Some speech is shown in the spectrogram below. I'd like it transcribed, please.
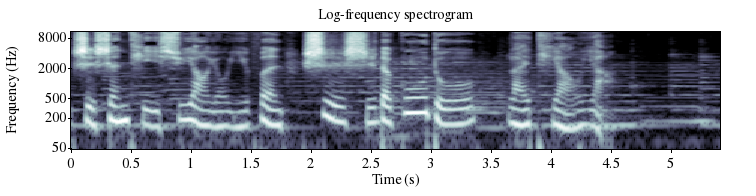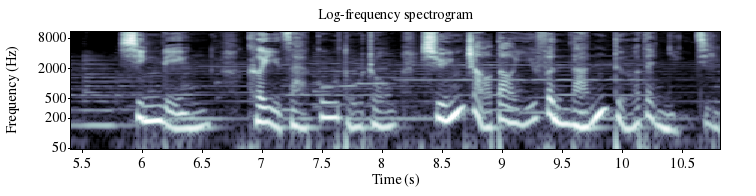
使身体需要有一份适时的孤独来调养。心灵可以在孤独中寻找到一份难得的宁静，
